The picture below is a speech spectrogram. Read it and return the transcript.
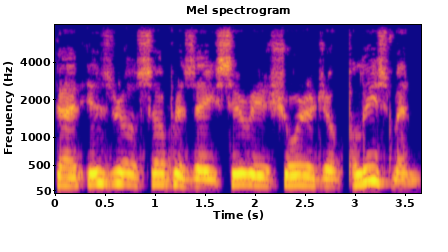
that Israel suffers a serious shortage of policemen.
